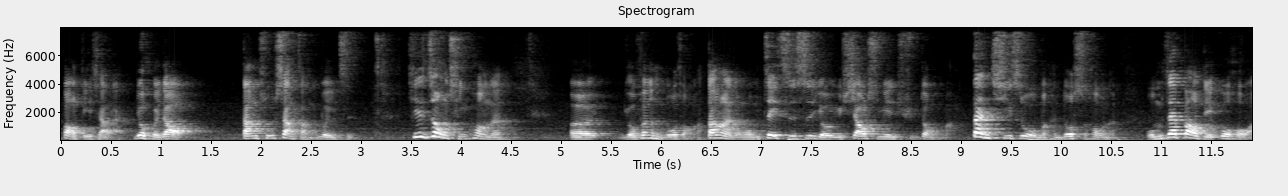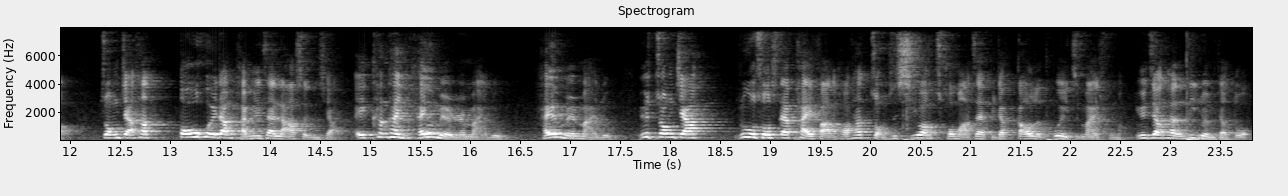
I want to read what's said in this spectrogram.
暴跌下来，又回到当初上涨的位置。其实这种情况呢。呃，有分很多种啊。当然了，我们这次是由于消息面驱动嘛。但其实我们很多时候呢，我们在暴跌过后啊，庄家他都会让盘面再拉升一下，哎，看看还有没有人买入，还有没有人买入。因为庄家如果说是在派发的话，他总是希望筹码在比较高的位置卖出嘛，因为这样他的利润比较多。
